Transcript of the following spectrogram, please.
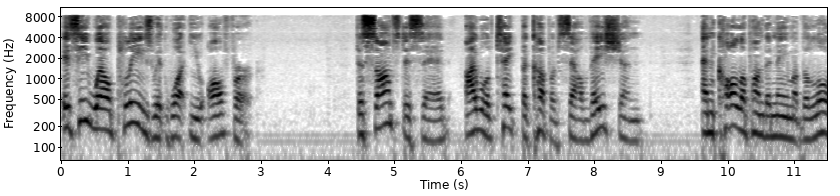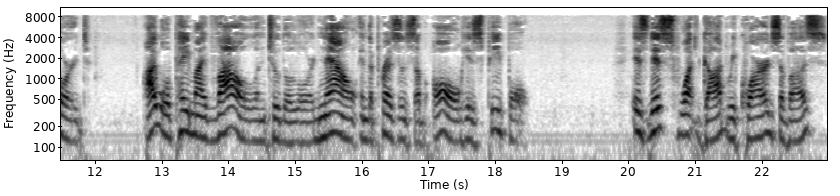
Is He well pleased with what you offer? The psalmist said, I will take the cup of salvation and call upon the name of the Lord. I will pay my vow unto the Lord now in the presence of all his people. Is this what God requires of us?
